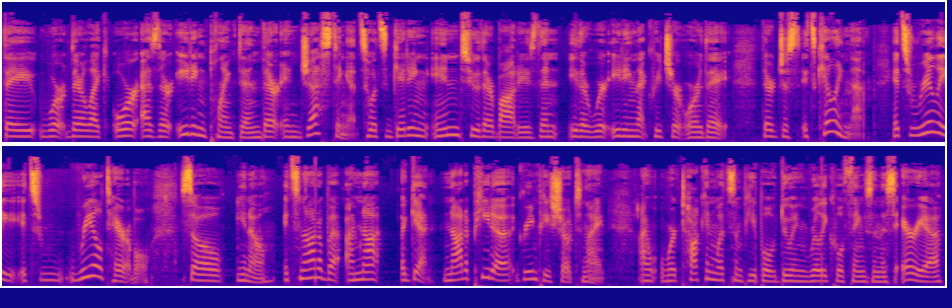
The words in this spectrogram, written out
They were, they're like, or as they're eating plankton, they're ingesting it. So it's getting into their bodies. Then either we're eating that creature or they, they're just, it's killing them. It's really, it's real terrible. So, you know, it's not about, I'm not, again, not a PETA Greenpeace show tonight. I, we're talking with some people doing really cool things in this area.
